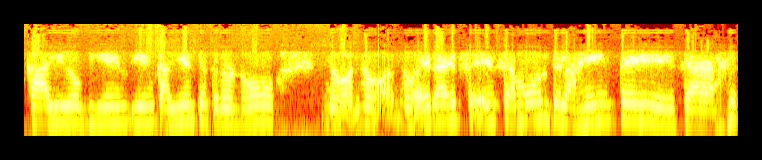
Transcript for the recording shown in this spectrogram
cálido, bien, bien caliente, pero no, no, no, no era ese, ese amor de la gente, o sea,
